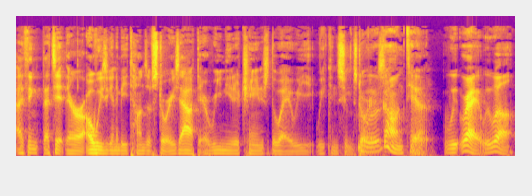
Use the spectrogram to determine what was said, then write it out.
I think that's it. There are always going to be tons of stories out there. We need to change the way we, we consume stories. We're going to. Yeah. We, right, we will.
